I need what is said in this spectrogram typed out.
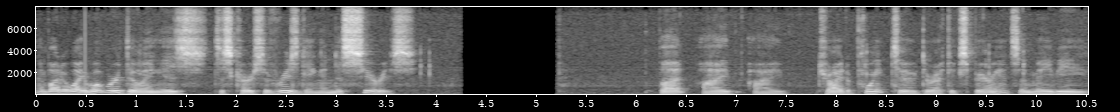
And by the way, what we're doing is discursive reasoning in this series. But I, I try to point to direct experience, and maybe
